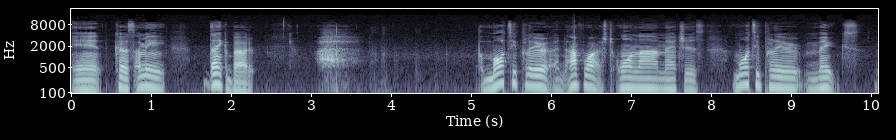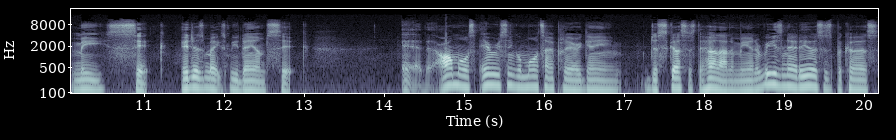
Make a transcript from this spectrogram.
And because, I mean, think about it. A multiplayer, and I've watched online matches, multiplayer makes me sick. It just makes me damn sick. Almost every single multiplayer game discusses the hell out of me. And the reason that is, is because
